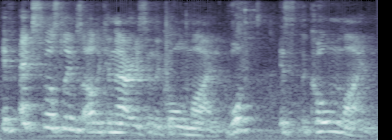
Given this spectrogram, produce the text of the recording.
if ex-Muslims are the canaries in the coal mine, what is the coal mine?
